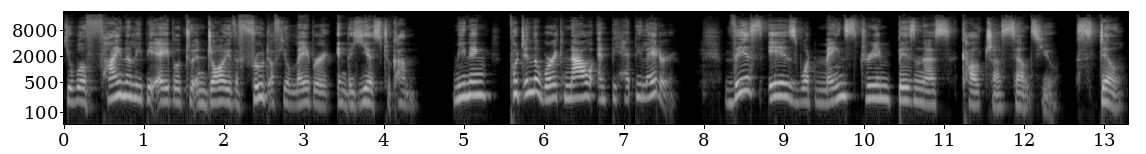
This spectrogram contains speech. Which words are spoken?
you will finally be able to enjoy the fruit of your labor in the years to come meaning put in the work now and be happy later. This is what mainstream business culture sells you still.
